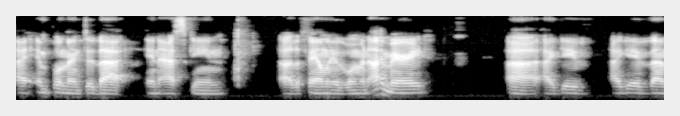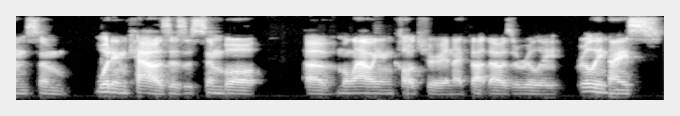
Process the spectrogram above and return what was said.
I implemented that in asking uh, the family of the woman I married. Uh, I gave I gave them some wooden cows as a symbol of Malawian culture, and I thought that was a really really nice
